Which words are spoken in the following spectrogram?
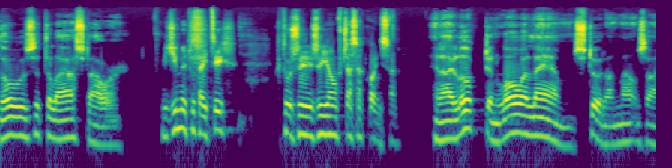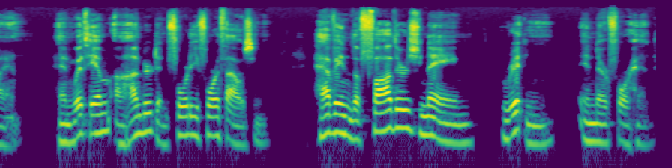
those at the last hour. Widzimy tutaj tych, którzy żyją w czasach końca. And I looked, and lo, a lamb stood on Mount Zion, and with him a hundred and forty-four thousand, having the Father's name written in their forehead.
